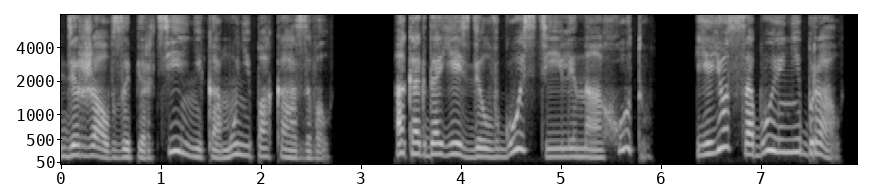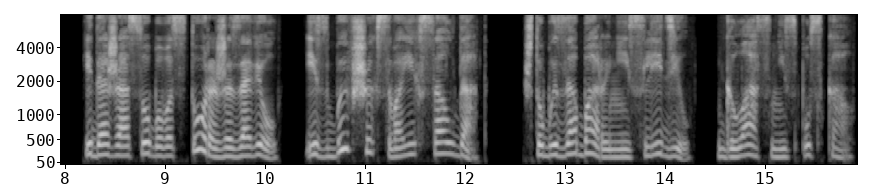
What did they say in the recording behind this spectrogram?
держал в заперти и никому не показывал. А когда ездил в гости или на охоту, ее с собой не брал, и даже особого сторожа завел из бывших своих солдат, чтобы за барыней следил, глаз не спускал.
